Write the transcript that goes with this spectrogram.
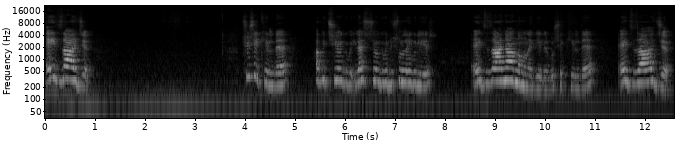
Eczacı. Şu şekilde hap içiyor gibi, ilaç içiyor gibi düşünülebilir. Eczane anlamına gelir bu şekilde. Eczacı.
